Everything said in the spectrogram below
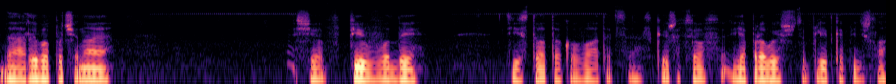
Да, риба починає ще в пів води тісто атакувати. Це, скоріше всього, я правий, що це плітка підійшла.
